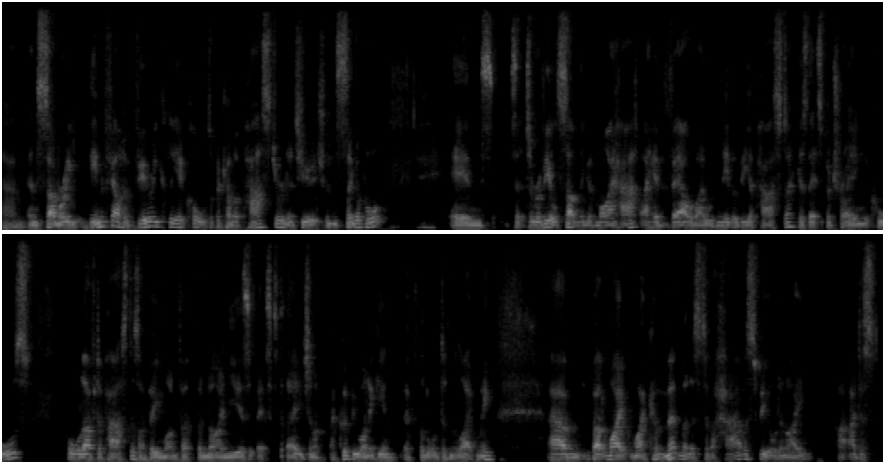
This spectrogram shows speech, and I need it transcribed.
Um, in summary, then felt a very clear call to become a pastor in a church in Singapore. And to, to reveal something of my heart, I had vowed I would never be a pastor because that's betraying the cause. All love to pastors. I've been one for, for nine years at that stage, and I, I could be one again if the Lord didn't like me. Um, but my my commitment is to the harvest field, and I I just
